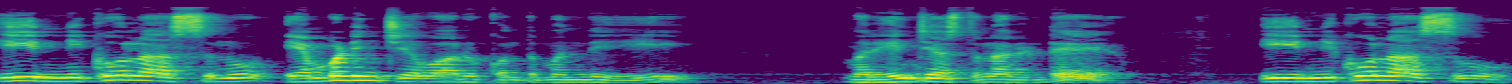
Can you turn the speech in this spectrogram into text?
ఈ నికోలాస్ను ఎంబడించేవారు కొంతమంది. మరి ఏం చేస్తున్నారంటే ఈ నికోలాసు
